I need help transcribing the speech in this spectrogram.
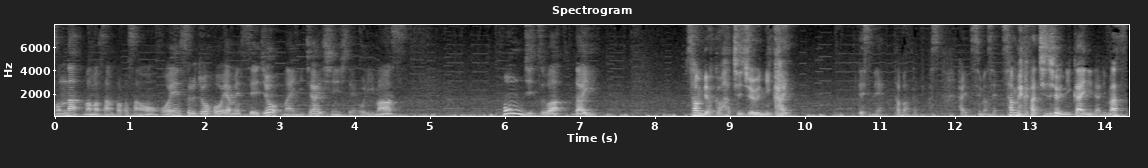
そんなママさんパパさんを応援する情報やメッセージを毎日配信しております。本日は第382回ですね。多分当たってます。はいすいません。382回になります。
